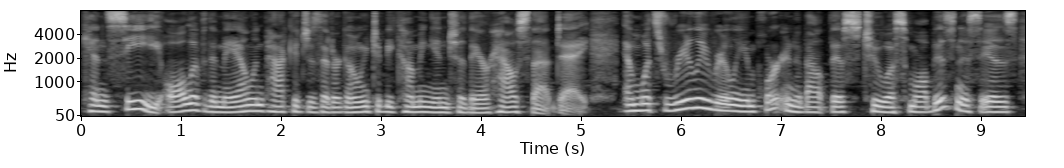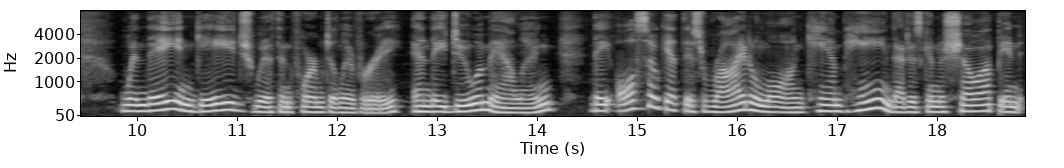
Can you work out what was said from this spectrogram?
can see all of the mail and packages that are going to be coming into their house that day. And what's really, really important about this to a small business is when they engage with informed delivery and they do a mailing, they also get this ride along campaign that is going to show up in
